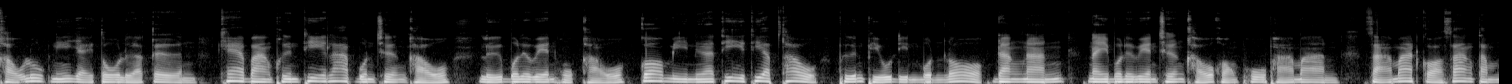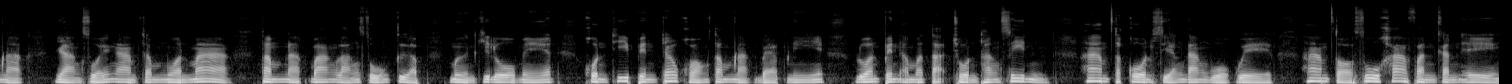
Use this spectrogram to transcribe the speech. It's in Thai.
เขาลูกนี้ใหญ่โตเหลือเกิน แค่บางพื้นที่ราบบนเชิงเขา หรือบริเวณหุบเขา ก็มีเนื้อที่เทียบเท่าพื้นผิวดินบนโลก ดังนั้นในบริเวณเชิงเขาของภูผามานสามารถก่อสร้างตำหนักอย่างสวยงามจำนวนมาก ตำหนักบางหลังสูงเกือบหมื่นกิโลเมตร คนที่เป็นเจ้าของตำหนักแบบนี้ ล้วนเป็นอมตะชนทั้งสิ้น ห้ามตะโกนเสียงดังโวกเวก ห้ามต่อสู้ฆ่าฟันกันเอง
